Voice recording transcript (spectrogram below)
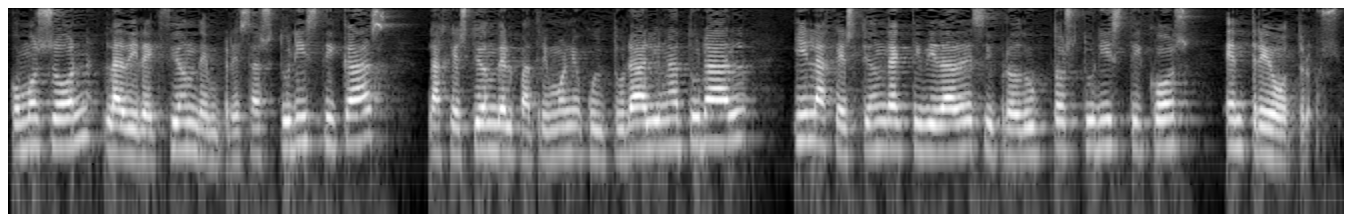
como son la dirección de empresas turísticas, la gestión del patrimonio cultural y natural y la gestión de actividades y productos turísticos, entre otros.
